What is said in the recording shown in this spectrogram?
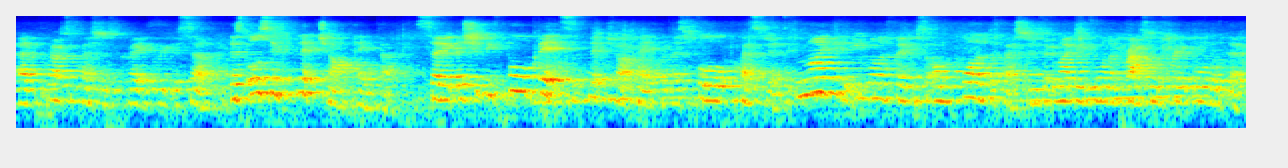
Um, grab some questions and create a group yourself. There's also flip chart paper. So there should be four bits of flip chart paper and there's four questions. It might be that you want to focus on one of the questions, or it might be that you want to rattle through all of them.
